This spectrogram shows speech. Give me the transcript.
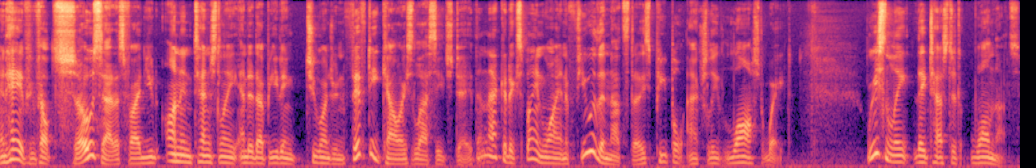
And hey, if you felt so satisfied you'd unintentionally ended up eating 250 calories less each day, then that could explain why in a few of the nut studies people actually lost weight. Recently, they tested walnuts.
